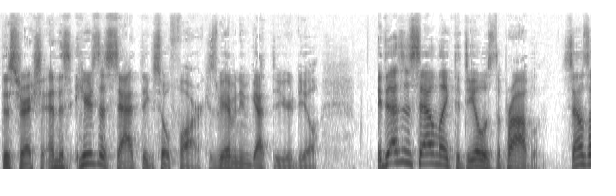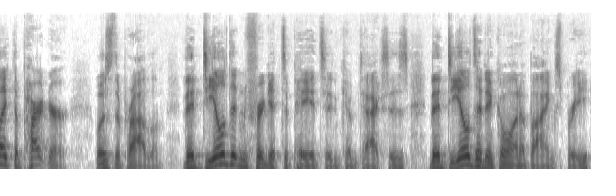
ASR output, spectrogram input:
this direction. And this, here's the sad thing so far, because we haven't even got through your deal. It doesn't sound like the deal was the problem. sounds like the partner was the problem. The deal didn't forget to pay its income taxes. The deal didn't go on a buying spree.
